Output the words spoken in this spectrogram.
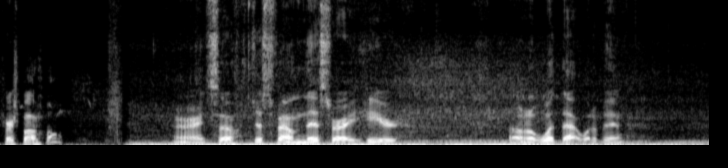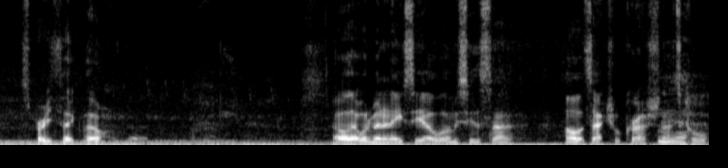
First bottle. First bottle. All right, so just found this right here. I don't know what that would have been. It's pretty thick though. Oh, that would have been an ACL. Well, let me see the side. Oh, it's actual crush. That's Yeah. cool.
